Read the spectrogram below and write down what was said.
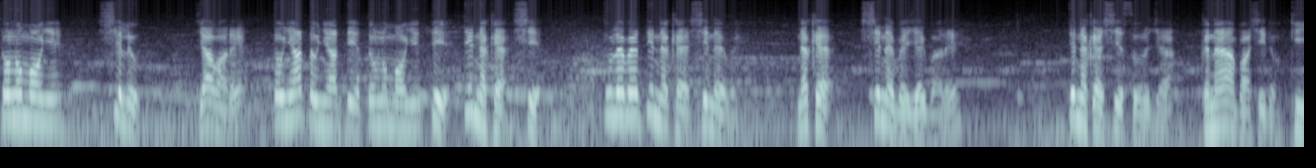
သုံးလုံးပေါင်းချင်းရှစ်လို့ရပါတယ်တုံညတုံညတစ်သုံးလုံးပေါင်းချင်းတစ်တစ်နှစ်ခက်ရှစ်သူလည်းပဲတစ်နှစ်ခက်ရှစ်နဲ့ပဲနှစ်ခက်ရှစ်နဲ့ပဲရိုက်ပါတယ်တစ်နှစ်ခက်ရှစ်ဆိုတော့じゃကနန်းကဘာရှိတော့ကီ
